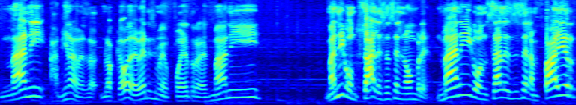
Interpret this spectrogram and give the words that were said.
Manny, ah, mira, lo, acabo de ver y se me fue otra vez. Manny, Manny González es el nombre. Manny González es el umpire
